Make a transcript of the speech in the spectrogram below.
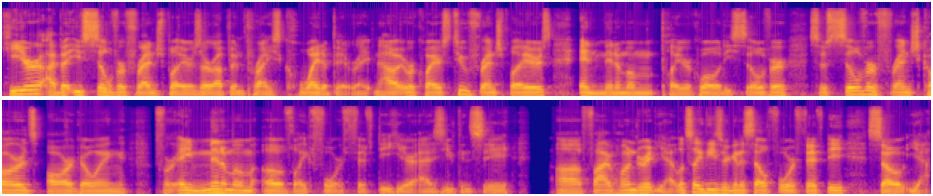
Here, I bet you silver French players are up in price quite a bit right now. It requires two French players and minimum player quality silver. So silver French cards are going for a minimum of like 450 here, as you can see. Uh 500 yeah it looks like these are going to sell 450 so yeah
